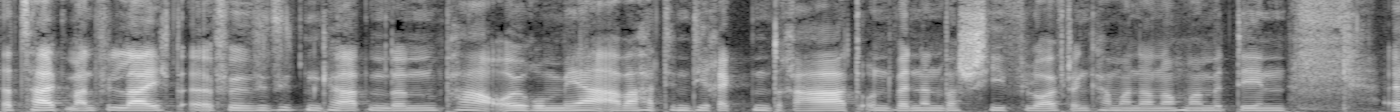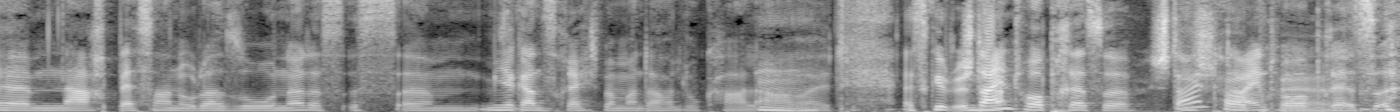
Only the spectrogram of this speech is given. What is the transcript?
Da zahlt man vielleicht äh, für Visitenkarten dann ein paar Euro mehr, aber hat den direkten Draht und wenn dann was schief läuft, dann kann man dann noch mal mit denen ähm, nachbessern oder so. Ne? Das ist ähm, mir ganz recht, wenn man da lokal Mhm. arbeitet. Es gibt in, Steintorpresse. Steintorpresse. Steintorpresse.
